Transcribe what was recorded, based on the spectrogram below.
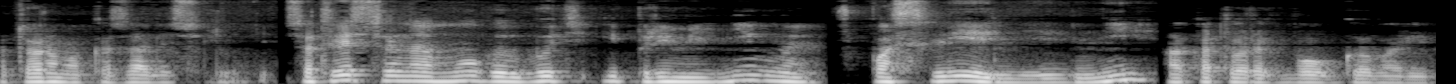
котором оказались люди. Соответственно, могут быть и применимы в последние дни, о которых Бог говорит,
